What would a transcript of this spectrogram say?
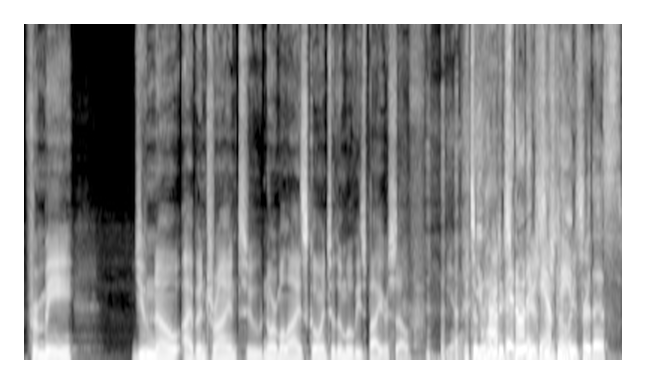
for me, you know, I've been trying to normalize going to the movies by yourself. Yeah. It's a you great have been on a experience. There's no campaign for this.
